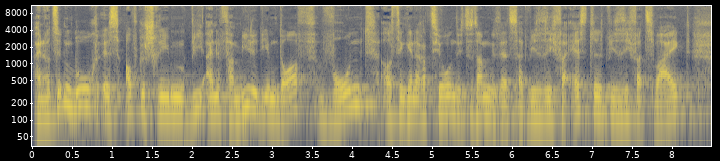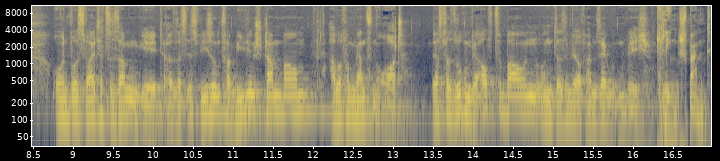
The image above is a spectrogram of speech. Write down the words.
Ein Ortsippenbuch ist aufgeschrieben, wie eine Familie, die im Dorf wohnt, aus den Generationen sich zusammengesetzt hat, wie sie sich verästelt, wie sie sich verzweigt und wo es weiter zusammengeht. Also das ist wie so ein Familienstammbaum, aber vom ganzen Ort. Das versuchen wir aufzubauen und da sind wir auf einem sehr guten Weg. Klingt spannend.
